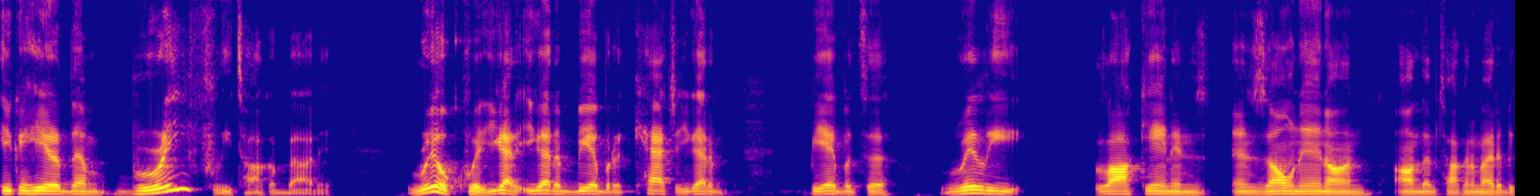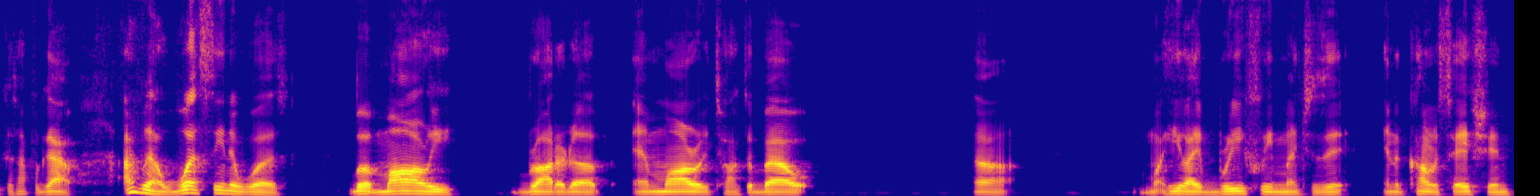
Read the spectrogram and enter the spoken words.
you can hear them briefly talk about it real quick. You got you got to be able to catch it. You got to be able to really lock in and and zone in on on them talking about it because I forgot I forgot what scene it was, but Morrie brought it up and Morrie talked about uh he like briefly mentions it in a conversation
